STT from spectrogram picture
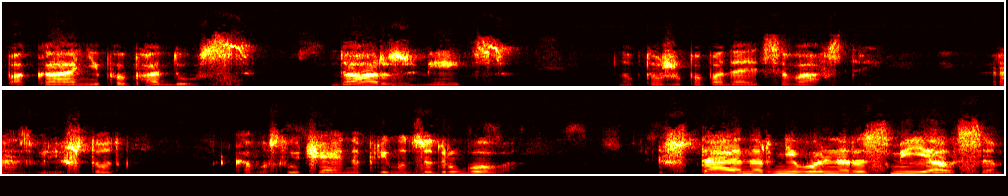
пока не попадусь. Да, разумеется. Но кто же попадается в Австрии? Разве лишь тот, кого случайно примут за другого? Штайнер невольно рассмеялся.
